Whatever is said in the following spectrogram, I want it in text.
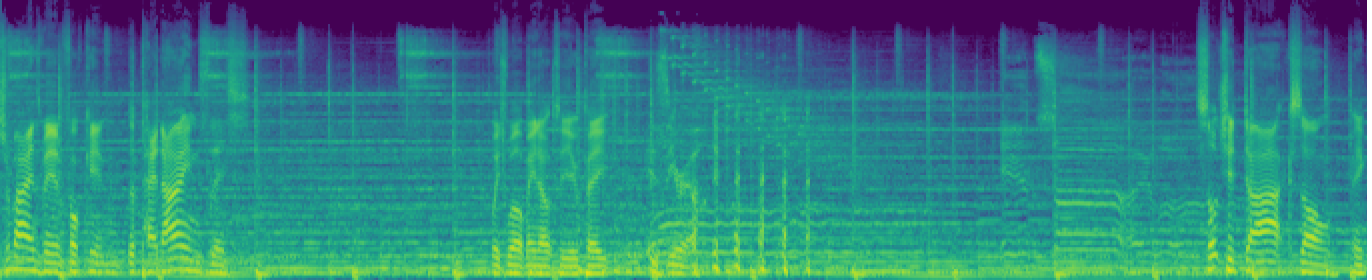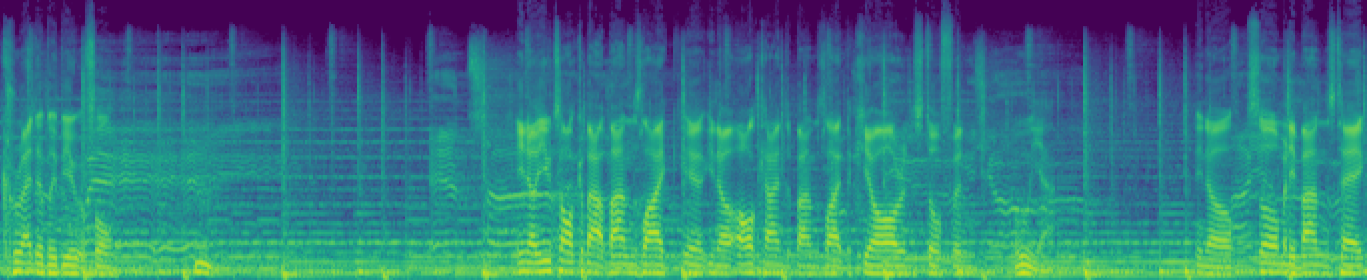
Just reminds me of fucking the Pennines, this. Which won't mean out to you, Pete. Zero. Such a dark song, incredibly beautiful. in silence. You know, you talk about bands like, uh, you know, all kinds of bands like The Cure and stuff, and Ooh yeah. you know, so many bands take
